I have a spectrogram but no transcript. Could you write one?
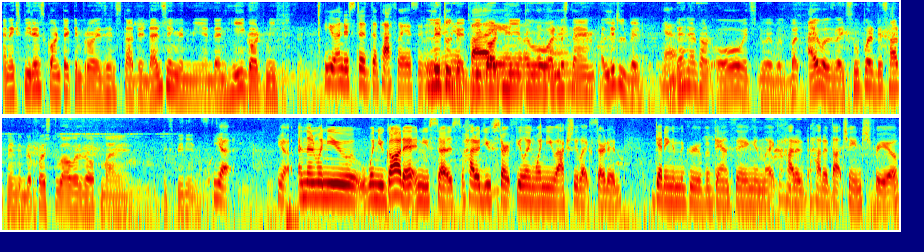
an experienced contact improvisation started dancing with me, and then he got me You understood the pathways in, little bit. He got me to understand a little bit. Yeah. Then I thought, oh, it's doable. But I was like super disheartened in the first two hours of my experience. Yeah. Yeah. And then when you when you got it and you started, how did you start feeling when you actually like started getting in the groove of dancing and like how did how did that change for you?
